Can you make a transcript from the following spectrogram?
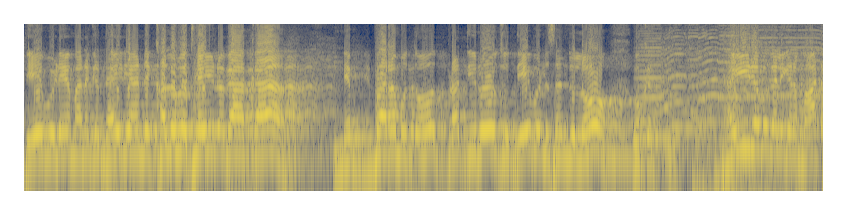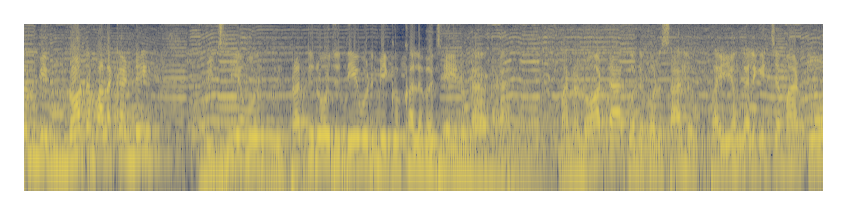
దేవుడే మనకు ధైర్యాన్ని కలుగ చేయునుగాక నిబ్బరముతో ప్రతిరోజు దేవుని సందులో ఒక ధైర్యము కలిగిన మాటను మీ నోట పలకండి. విజయము ప్రతిరోజు దేవుడు మీకు కలుగ చేయునుగాక మన నోట కొన్ని కొన్నిసార్లు భయం కలిగించే మాటలు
